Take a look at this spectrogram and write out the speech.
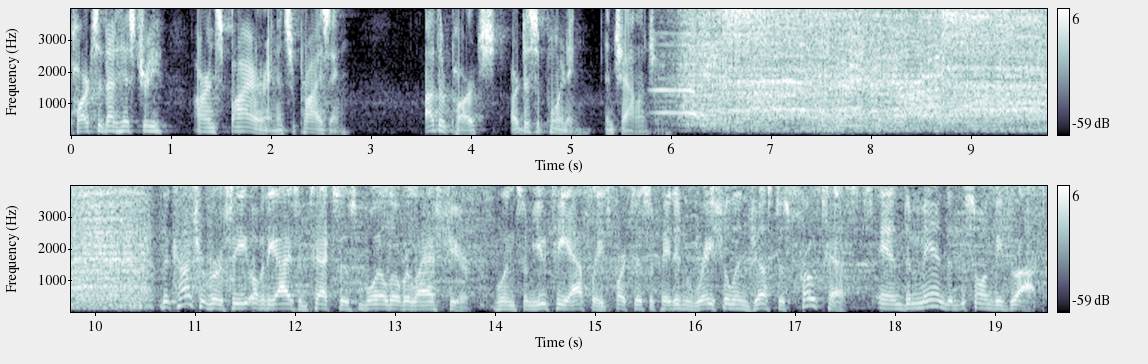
Parts of that history are inspiring and surprising. Other parts are disappointing and challenging. The controversy over the Eyes of Texas boiled over last year when some UT athletes participated in racial injustice protests and demanded the song be dropped.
